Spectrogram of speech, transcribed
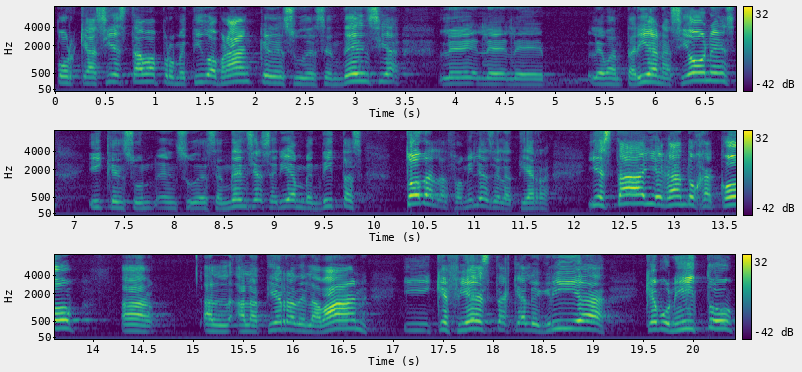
porque así estaba prometido a Abraham que de su descendencia le, levantaría naciones y que en su, en su descendencia serían benditas todas las familias de la tierra. Y está llegando Jacob a, a la tierra de Labán, y qué fiesta, qué alegría qué bonito,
